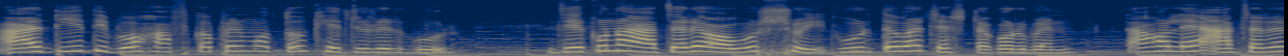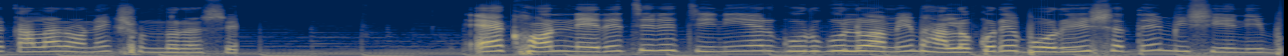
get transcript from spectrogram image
আর দিয়ে দিব হাফ কাপের মতো খেজুরের গুড়। যে কোনো আচারে অবশ্যই গুড় দেওয়ার চেষ্টা করবেন, তাহলে আচারের কালার অনেক সুন্দর আসে। এখন নেড়ে চেড়ে চিনি আর গুড়গুলো আমি ভালো করে বড়ির সাথে মিশিয়ে নিব।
